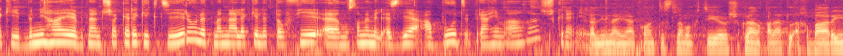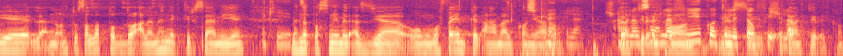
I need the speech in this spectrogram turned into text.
أكيد. بالنهاية بدنا نشكرك كثير ونتمنى لك كل التوفيق آه، مصمم الأزياء عبود إبراهيم آغا. شكرا لك. خلينا إياكم تسلموا كثير وشكرا للقناه الأخبارية لأنه أنتم سلطتوا الضوء على مهنة كثير سامية أكيد. مهنة تصميم الأزياء وموفقين بكل أعمالكم يا رب. شكرا كثير لكم شكرا وسهلا فيك وكل التوفيق شكرا لك. شكرا كثير لكم.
